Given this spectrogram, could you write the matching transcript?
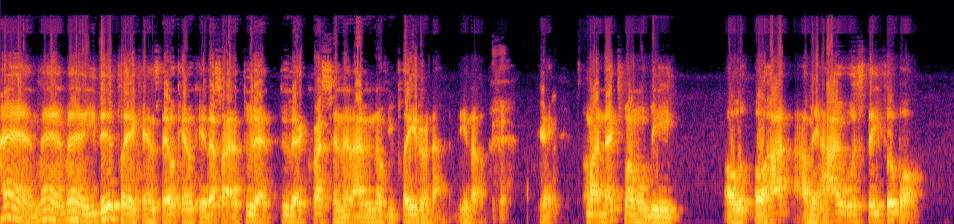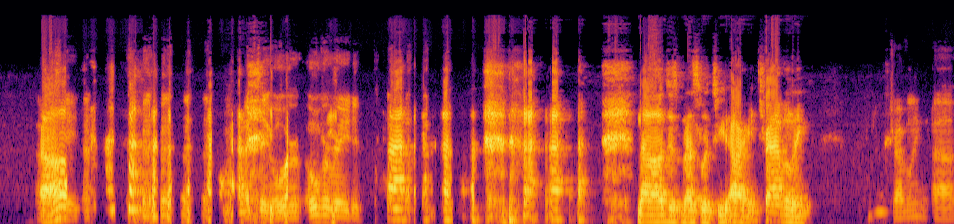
Man, man, man, you did play at Kansas State. Okay, okay, that's why I threw that threw that question, and I didn't know if you played or not. You know. Okay. So my next one will be, oh, oh, I mean Iowa State football. Oh. I'd say over overrated. no, I'll just mess with you. All right, traveling. Traveling, uh,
